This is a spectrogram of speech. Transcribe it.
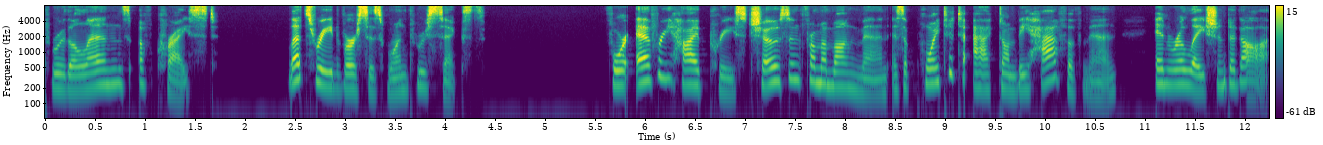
through the lens of Christ. Let's read verses 1 through 6. For every high priest chosen from among men is appointed to act on behalf of men in relation to God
